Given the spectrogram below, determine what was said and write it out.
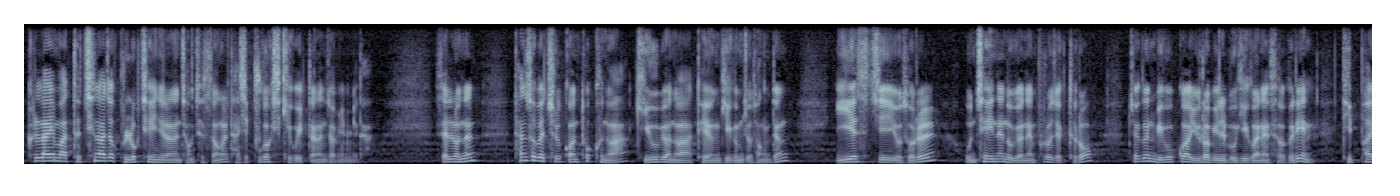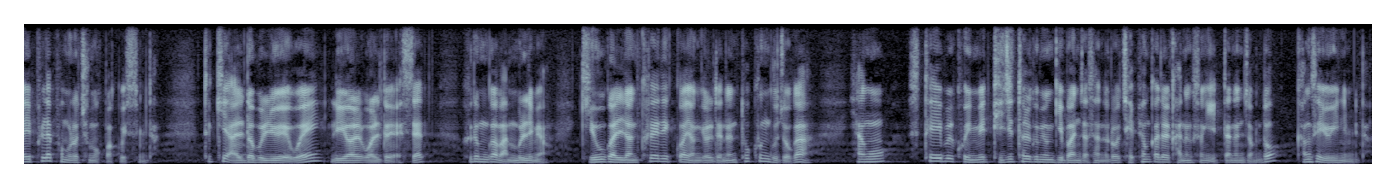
클라이마트 친화적 블록체인이라는 정체성을 다시 부각시키고 있다는 점입니다. 셀로는 탄소 배출권 토큰화, 기후 변화 대응 기금 조성 등 ESG 요소를 온체인에 녹여낸 프로젝트로 최근 미국과 유럽 일부 기관에서 그린 디파이 플랫폼으로 주목받고 있습니다. 특히 RWA의 리얼 월드 에셋 흐름과 맞물리며 기후 관련 크레딧과 연결되는 토큰 구조가 향후 스테이블 코인 및 디지털 금융 기반 자산으로 재평가될 가능성이 있다는 점도 강세 요인입니다.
